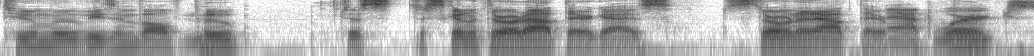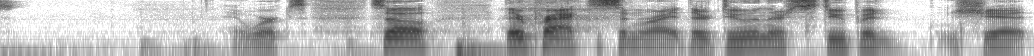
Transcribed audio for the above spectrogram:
Two movies involve Mm-hmm. poop. Just just gonna throw it out there, guys. Just throwing it out there. Math works. It works. So they're practicing, right? They're doing their stupid shit,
